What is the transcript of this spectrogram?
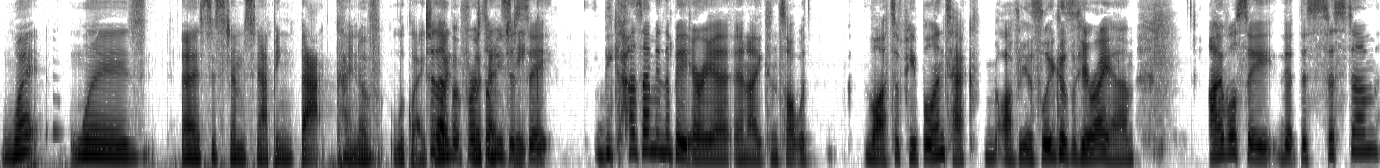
What was a system snapping back kind of look like? To that, but first, let me just say because I'm in the Bay Area and I consult with lots of people in tech, obviously, because here I am, I will say that the system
